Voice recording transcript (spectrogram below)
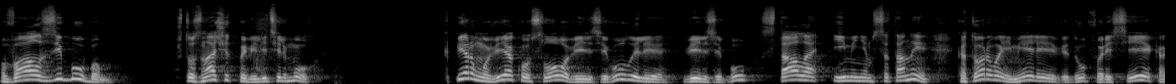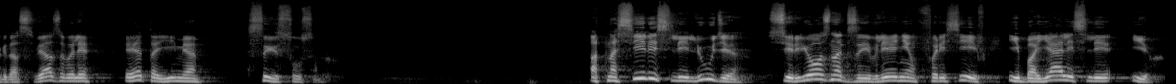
Ваал-Зебубом, что значит «повелитель мух». К первому веку слово Вильзевул или Вильзебуб стало именем сатаны, которого имели в виду фарисеи, когда связывали это имя с Иисусом. Относились ли люди серьезно к заявлениям фарисеев и боялись ли их?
